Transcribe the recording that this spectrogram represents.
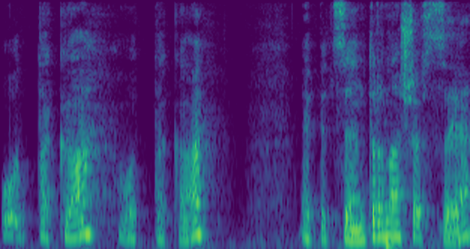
От така. От така. Епіцентр наше все.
